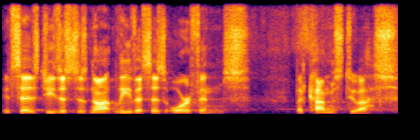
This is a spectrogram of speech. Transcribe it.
it says Jesus does not leave us as orphans, but comes to us.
